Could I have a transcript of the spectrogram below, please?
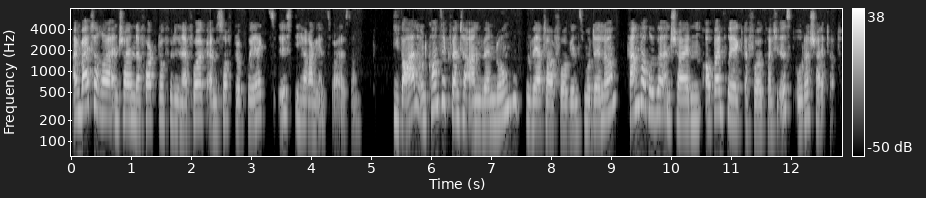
Ein weiterer entscheidender Faktor für den Erfolg eines Softwareprojekts ist die Herangehensweise. Die Wahl und konsequente Anwendung bewährter Vorgehensmodelle kann darüber entscheiden, ob ein Projekt erfolgreich ist oder scheitert.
